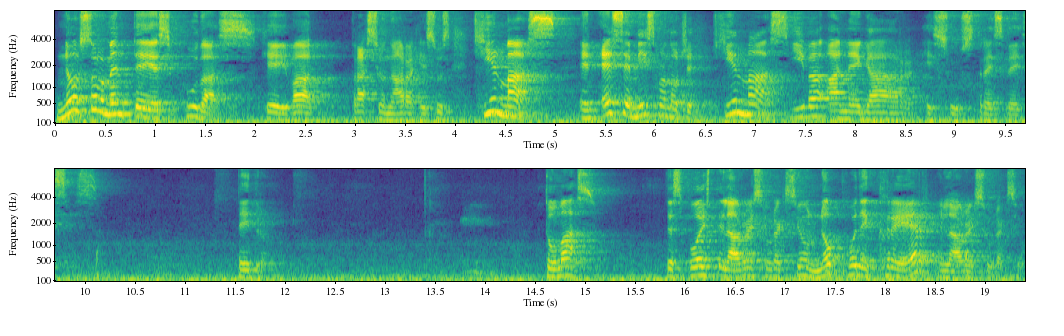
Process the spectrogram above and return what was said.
No solamente es Judas que va traicionar a Jesús. ¿Quién más en esa misma noche, quién más iba a negar a Jesús tres veces? Pedro. Tomás, después de la resurrección, no puede creer en la resurrección.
